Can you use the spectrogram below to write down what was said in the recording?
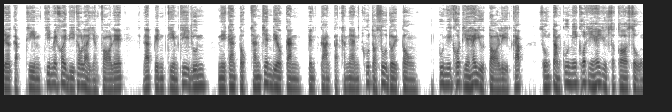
เจอกับทีมที่ไม่ค่อยดีเท่าไหร่อย่างฟอร์เรสและเป็นทีมที่ลุ้นหนีการตกชั้นเช่นเดียวกัน เป็นการตัดคะแนนคู่ต่อสู้โดยตรง คู่นี้โค้ชเฮียให้อยู่ต่อลีดครับ สูงต่ำคู่นี้โค้ชเฮียให้อยู่สกอร์สูง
